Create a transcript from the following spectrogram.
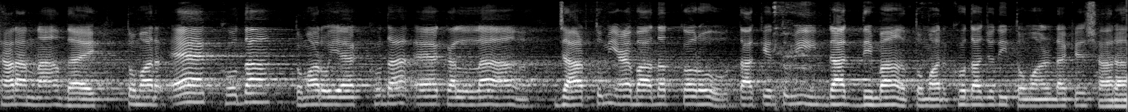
সাড়া না দেয়। তোমার এক খোদা, তোমার ওই এক খোদা এক আল্লাহ, যার তুমি আবাদত করো, তাকে তুমি ডাক দিবা। তোমার খোদা যদি তোমার ডাকে সাড়া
